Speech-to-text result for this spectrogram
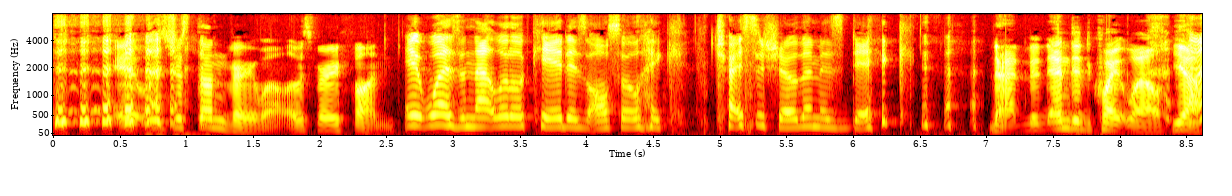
It was just done very well. It was very fun. it was and that little kid is also like tries to show them his dick That it ended quite well. Yeah,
